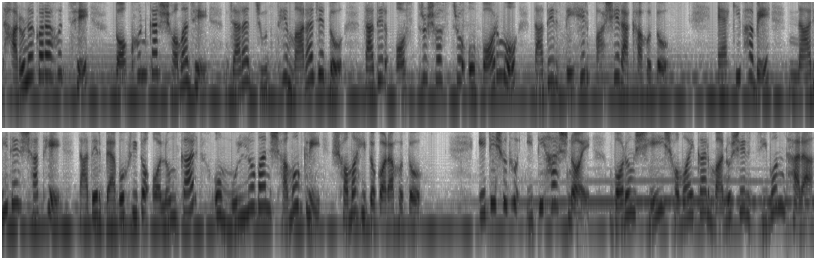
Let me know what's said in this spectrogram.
ধারণা করা হচ্ছে তখনকার সমাজে যারা যুদ্ধে মারা যেত, তাদের অস্ত্রশস্ত্র ও বর্ম তাদের দেহের পাশে রাখা হতো। একইভাবে নারীদের সাথে তাদের ব্যবহৃত অলঙ্কার ও মূল্যবান সামগ্রী সমাহিত করা হতো। এটি শুধু ইতিহাস নয়, বরং সেই সময়কার মানুষের জীবনধারা,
